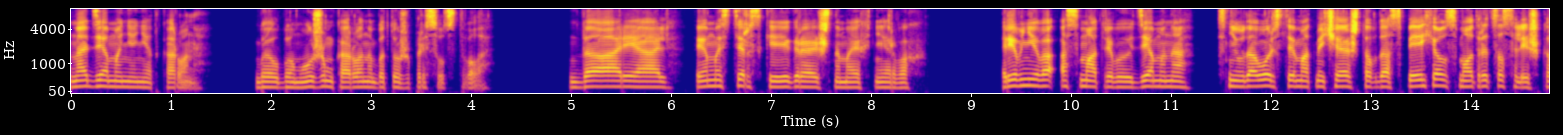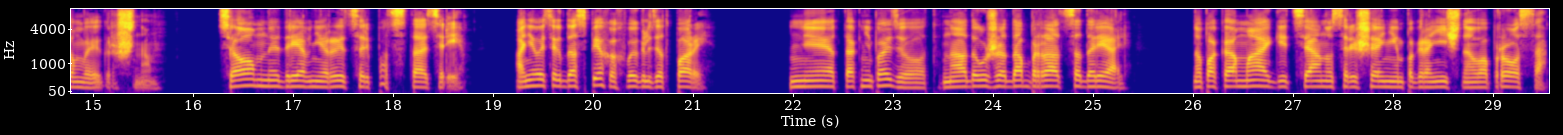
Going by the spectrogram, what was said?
На демоне нет короны. Был бы мужем, корона бы тоже присутствовала. Да, Реаль, ты мастерски играешь на моих нервах. Ревниво осматриваю демона, с неудовольствием отмечая, что в доспехе он смотрится слишком выигрышным. Темный древний рыцарь под статери. Они в этих доспехах выглядят парой. Нет, так не пойдет. Надо уже добраться до Реаль. Но пока маги тянут с решением пограничного вопроса,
